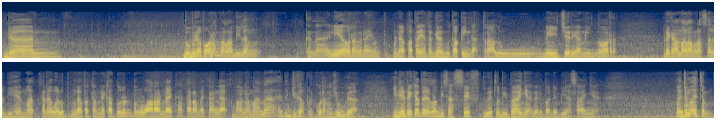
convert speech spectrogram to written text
Dan beberapa orang malah bilang karena ini orang-orang yang pendapatannya terganggu tapi nggak terlalu major ya minor mereka malah merasa lebih hemat. Karena walaupun pendapatan mereka turun pengeluaran mereka karena mereka nggak ke mana-mana itu juga berkurang juga. Ini mereka malah bisa save duit lebih banyak daripada biasanya. Macam-macam.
